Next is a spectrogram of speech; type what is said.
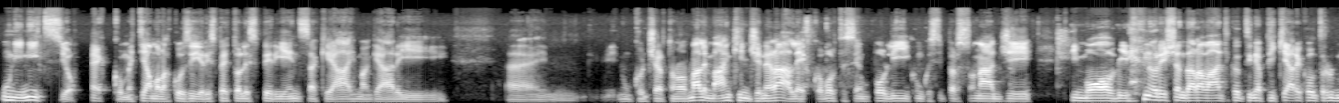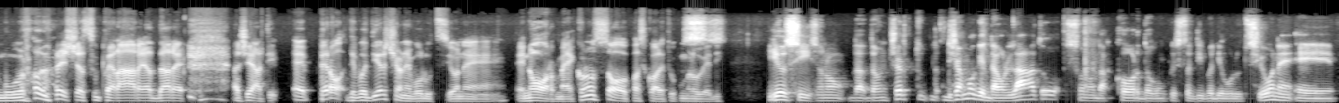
un inizio, ecco, mettiamola così, rispetto all'esperienza che hai magari eh, in un concerto normale, ma anche in generale, ecco, a volte sei un po' lì con questi personaggi, ti muovi, non riesci ad andare avanti, continui a picchiare contro il muro, non riesci a superare, a andare a girarti. Eh, però devo dire c'è un'evoluzione enorme, ecco, non so Pasquale, tu come lo vedi? Io sì, sono da, da un certo, diciamo che da un lato sono d'accordo con questo tipo di evoluzione e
